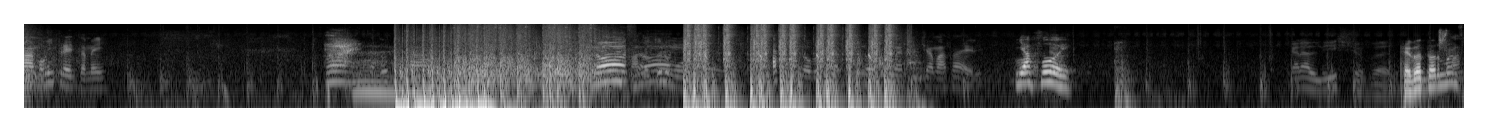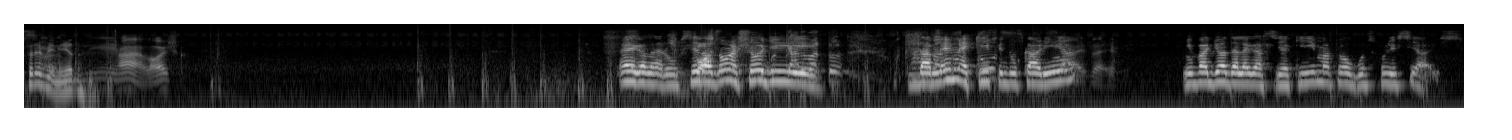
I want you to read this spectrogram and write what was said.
Ah, morri pra ele também. Ai, tá todo Nossa, Matou todo mundo. Mata de novo, mata de novo, como é que a gente ia matar ele? Já foi. cara lixo, velho. Pegou todo mundo Nossa, desprevenido. Hum, ah, lógico. É galera, o cidadão achou de. O cara matou. o cara da mesma equipe do carinha. policiais. Invadiu a delegacia aqui e matou alguns policiais.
